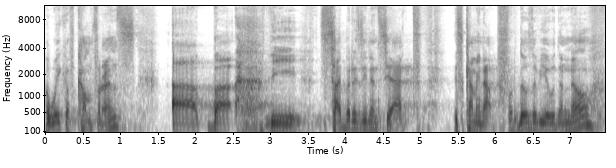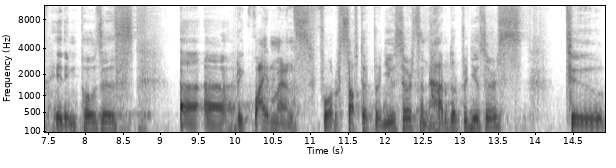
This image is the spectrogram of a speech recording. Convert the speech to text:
a week of conference. Uh, but the Cyber Resiliency Act is coming up. For those of you who don't know, it imposes uh, uh, requirements for software producers and hardware producers to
